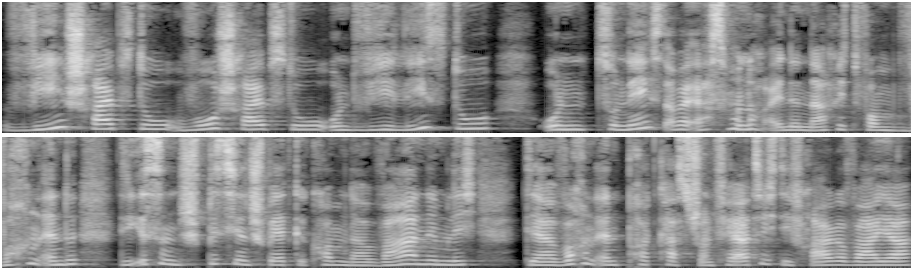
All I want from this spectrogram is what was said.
wie schreibst du, wo schreibst du und wie liest du? Und zunächst aber erstmal noch eine Nachricht vom Wochenende. Die ist ein bisschen spät gekommen. Da war nämlich der Wochenend-Podcast schon fertig. Die Frage war ja,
